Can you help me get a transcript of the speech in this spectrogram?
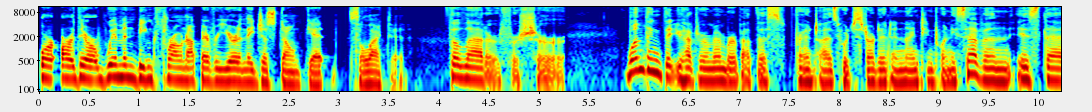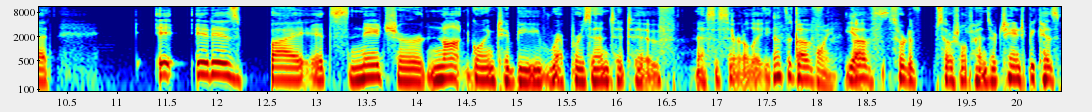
or are there women being thrown up every year and they just don't get selected? The latter, for sure. One thing that you have to remember about this franchise, which started in 1927, is that it, it is by its nature, not going to be representative necessarily. That's a good of, point. Of sort of social trends or change because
